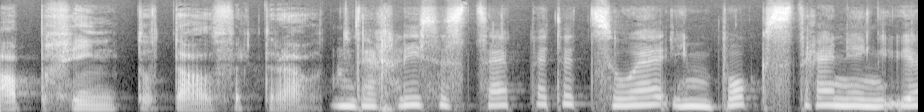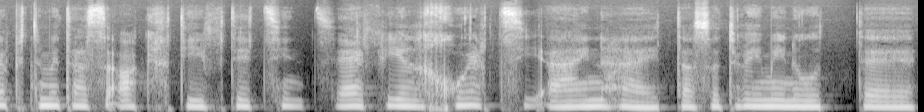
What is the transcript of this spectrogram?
ab Kind total vertraut. Und ein kleines Zeppen dazu, im Boxtraining übt man das aktiv. Dort sind sehr viele kurze Einheiten, also drei Minuten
